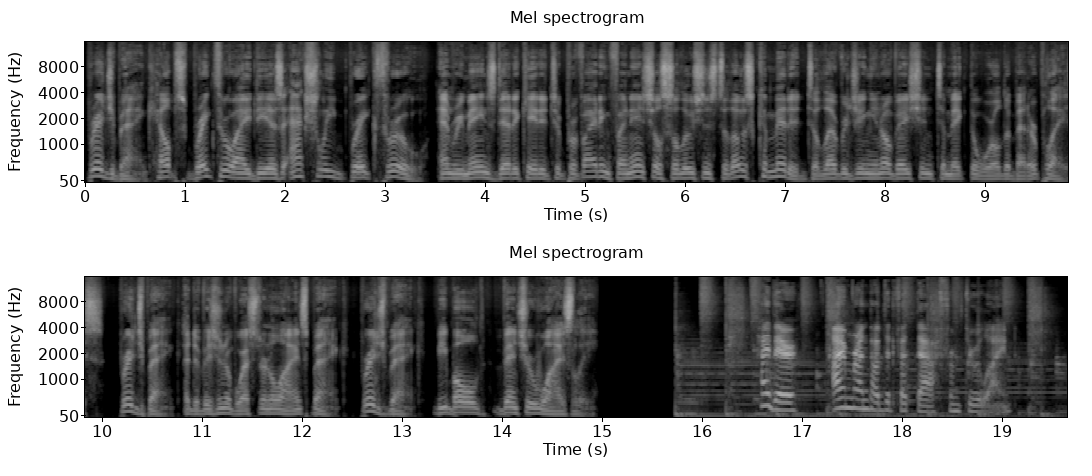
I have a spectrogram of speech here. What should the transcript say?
Bridgebank helps breakthrough ideas actually break through and remains dedicated to providing financial solutions to those committed to leveraging innovation to make the world a better place. Bridgebank, a division of Western Alliance Bank. Bridgebank, be bold, venture wisely. Hi there, I'm Rund Abdelfatah from Throughline.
